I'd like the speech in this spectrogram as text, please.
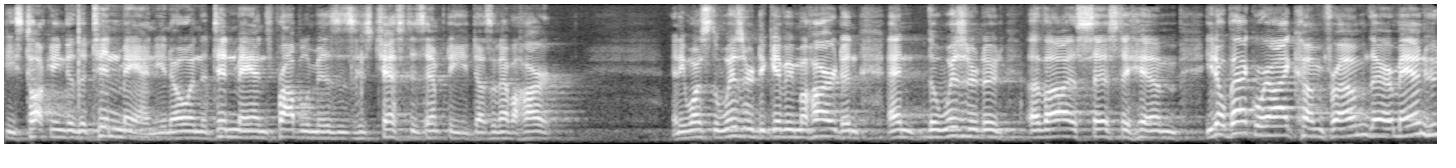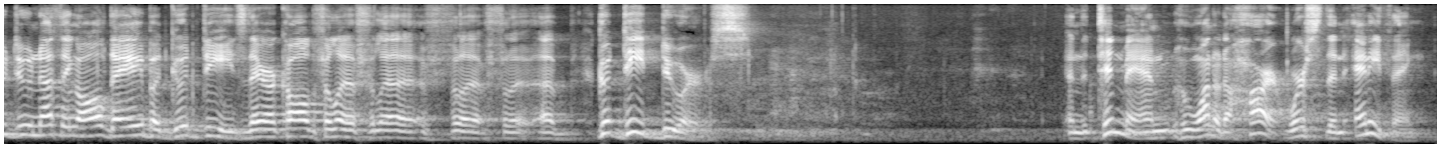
he's talking to the Tin Man, you know, and the Tin Man's problem is, is his chest is empty, he doesn't have a heart. And he wants the wizard to give him a heart. And, and the wizard of Oz says to him, You know, back where I come from, there are men who do nothing all day but good deeds. They are called phila, phila, phila, phila, uh, good deed doers. And the tin man, who wanted a heart worse than anything,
